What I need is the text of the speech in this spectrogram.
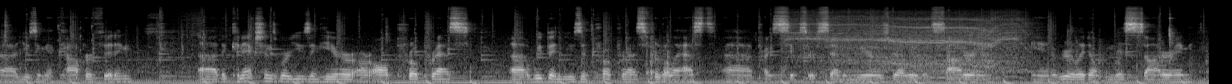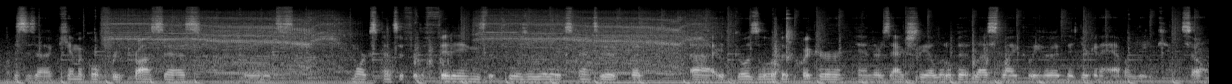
uh, using a copper fitting. Uh, the connections we're using here are all ProPress. Uh, we've been using ProPress for the last uh, probably six or seven years rather than soldering, and we really don't miss soldering. This is a chemical-free process, more expensive for the fittings. The tools are really expensive, but uh, it goes a little bit quicker and there's actually a little bit less likelihood that you're going to have a leak. So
